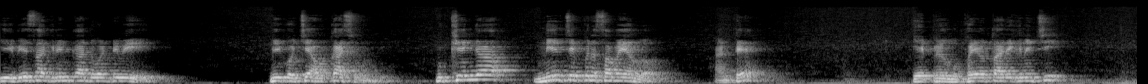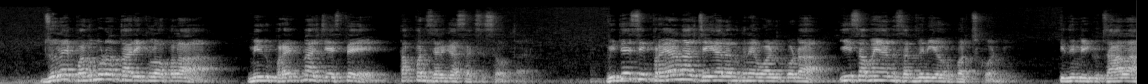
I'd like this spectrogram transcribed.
ఈ వీసా గ్రీన్ కార్డు వంటివి మీకు వచ్చే అవకాశం ఉంది. ముఖ్యంగా నేను చెప్పిన సమయంలో అంటే ఏప్రిల్ ముప్పైవ తారీఖు నుంచి జూలై పదమూడవ తారీఖు లోపల మీరు ప్రయత్నాలు చేస్తే తప్పనిసరిగా సక్సెస్ అవుతారు. విదేశీ ప్రయాణాలు చేయాలనుకునే వాళ్ళు కూడా ఈ సమయాన్ని సద్వినియోగపరచుకోండి. ఇది మీకు చాలా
